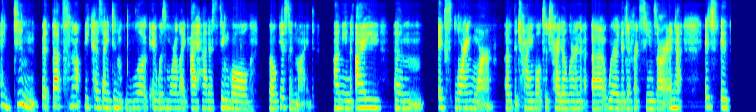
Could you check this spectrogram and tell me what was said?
I didn't, but that's not because I didn't look. It was more like I had a single focus in mind. I mean, I am exploring more of the triangle to try to learn uh, where the different scenes are, and I- it's it's.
